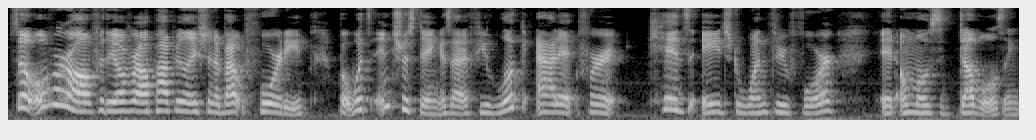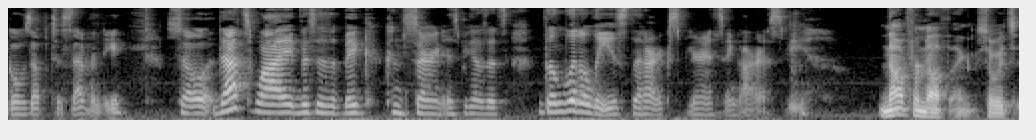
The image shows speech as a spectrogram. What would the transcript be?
So overall, for the overall population, about 40. But what's interesting is that if you look at it for kids aged 1 through 4, it almost doubles and goes up to 70. So that's why this is a big concern is because it's the littlies that are experiencing RSV. Not for nothing. So it's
